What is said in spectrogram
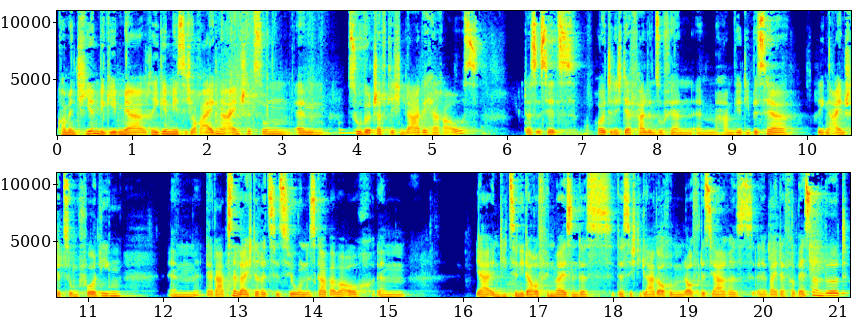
kommentieren. Wir geben ja regelmäßig auch eigene Einschätzungen ähm, zur wirtschaftlichen Lage heraus. Das ist jetzt heute nicht der Fall. Insofern ähm, haben wir die bisherigen Einschätzungen vorliegen. Ähm, da gab es eine leichte Rezession. Es gab aber auch ähm, ja, Indizien, die darauf hinweisen, dass, dass sich die Lage auch im Laufe des Jahres äh, weiter verbessern wird.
